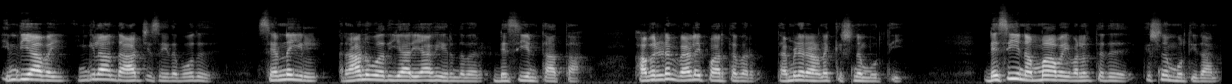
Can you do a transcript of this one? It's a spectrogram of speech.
இந்தியாவை இங்கிலாந்து ஆட்சி செய்தபோது சென்னையில் இராணுவ அதிகாரியாக இருந்தவர் டெசியின் தாத்தா. அவரிடம் வேலை பார்த்தவர் தமிழரான கிருஷ்ணமூர்த்தி. டெசியின் அம்மாவை வளர்த்தது கிருஷ்ணமூர்த்தி தான்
